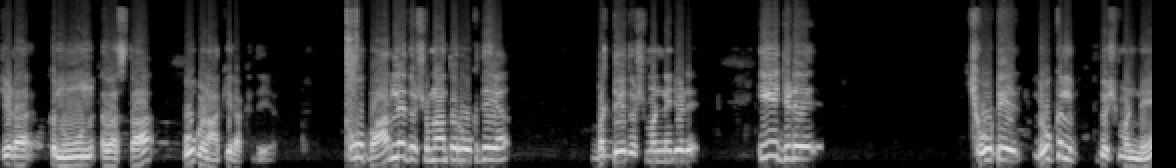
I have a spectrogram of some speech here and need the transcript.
ਜਿਹੜਾ ਕਾਨੂੰਨ ਅਵਸਥਾ ਉਹ ਬਣਾ ਕੇ ਰੱਖਦੇ ਆ। ਉਹ ਬਾਹਰਲੇ ਦੁਸ਼ਮਣਾਂ ਤੋਂ ਰੋਕਦੇ ਆ, ਵੱਡੇ ਦੁਸ਼ਮਣ ਨੇ ਜਿਹੜੇ। ਇਹ ਜਿਹੜੇ ਛੋਟੇ ਲੋਕਲ ਦੁਸ਼ਮਣ ਨੇ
